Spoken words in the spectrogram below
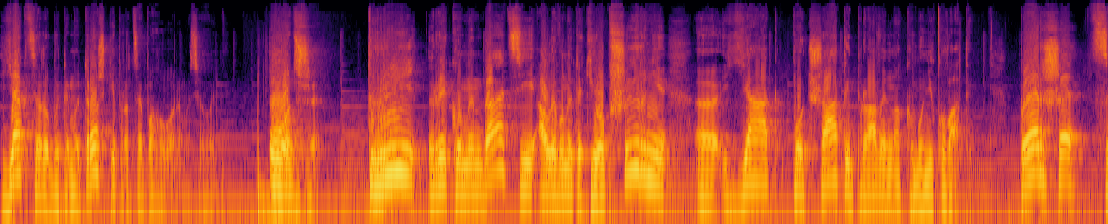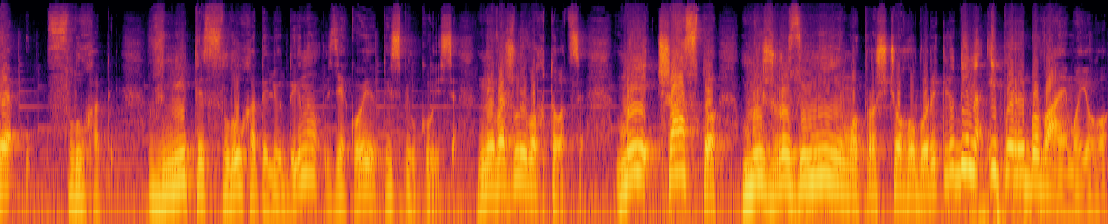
Як це робити? Ми трошки про це поговоримо сьогодні. Отже. Три рекомендації, але вони такі обширні, е, як почати правильно комунікувати. Перше це слухати, вміти слухати людину, з якою ти спілкуєшся. Неважливо, хто це. Ми часто ми ж розуміємо, про що говорить людина, і перебиваємо його.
